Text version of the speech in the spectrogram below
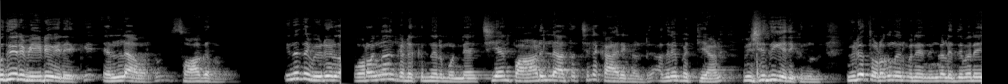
പുതിയൊരു വീഡിയോയിലേക്ക് എല്ലാവർക്കും സ്വാഗതം. ഇന്നത്തെ വീഡിയോയിൽ ഉറങ്ങാൻ കിടക്കുന്നതിന് മുന്നേ ചെയ്യാൻ പാടില്ലാത്ത ചില കാര്യങ്ങളുണ്ട്. അതിനെപ്പറ്റിയാണ് വിശദീകരിക്കുന്നത്. വീഡിയോ തുടങ്ങുന്നതിന് മുന്നേ നിങ്ങൾ ഇതുവരെ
